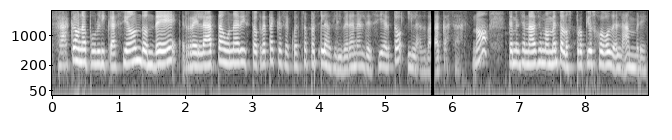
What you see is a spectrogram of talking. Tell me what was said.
saca una publicación donde relata a un aristócrata que secuestra personas y las liberan al desierto y las va a cazar, ¿no? Te mencionaba hace un momento los propios juegos del hambre.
